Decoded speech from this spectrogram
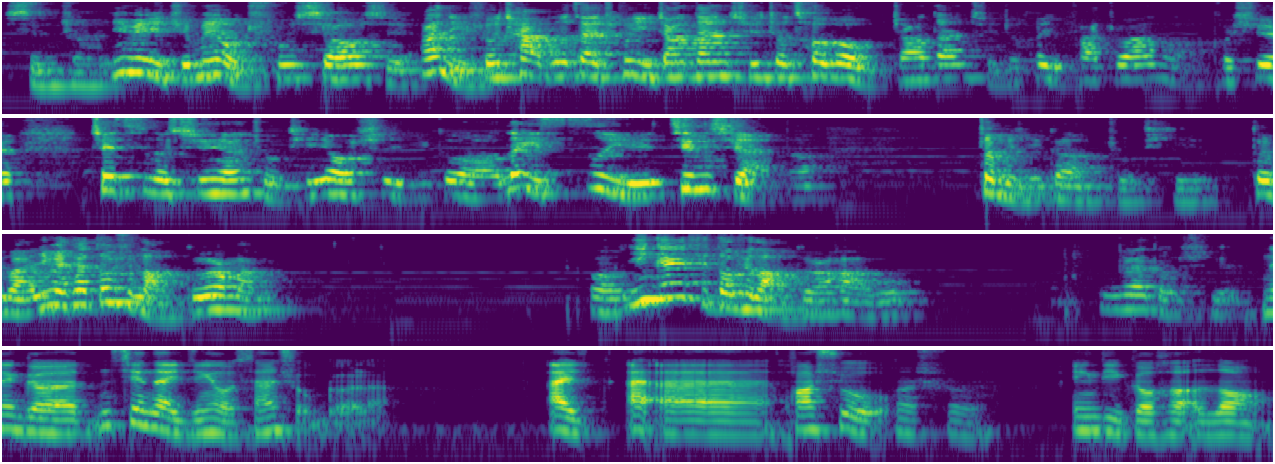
新专，因为一直没有出消息。按理说差不多再出一张单曲就凑够五张单曲就可以发专了。可是这次的巡演主题又是一个类似于精选的这么一个主题，对吧？因为它都是老歌嘛。哦，应该是都是老歌哈，我应该都是。那个现在已经有三首歌了，爱爱呃花束、花束 Indigo 和 Alone，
